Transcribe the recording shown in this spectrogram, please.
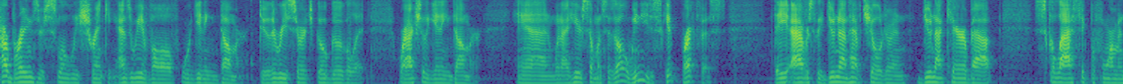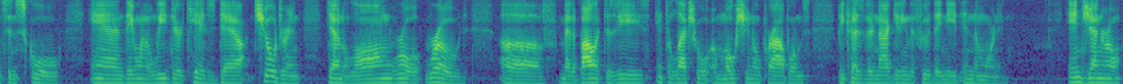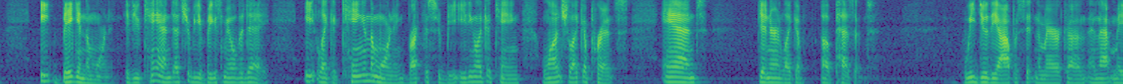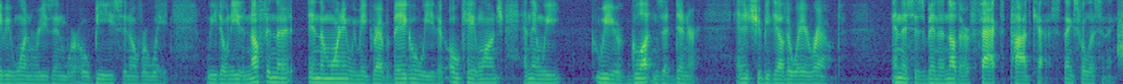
Our brains are slowly shrinking. As we evolve, we're getting dumber. Do the research, go Google it. We're actually getting dumber. And when I hear someone says, oh, we need to skip breakfast, they obviously do not have children, do not care about scholastic performance in school, and they want to lead their kids down, children down a long ro- road of metabolic disease, intellectual, emotional problems because they're not getting the food they need in the morning. In general, eat big in the morning. If you can, that should be your biggest meal of the day. Eat like a king in the morning. Breakfast should be eating like a king, lunch like a prince, and dinner like a, a peasant. We do the opposite in America, and that may be one reason we're obese and overweight. We don't eat enough in the in the morning. We may grab a bagel, we eat an okay lunch, and then we we are gluttons at dinner. And it should be the other way around. And this has been another Fact Podcast. Thanks for listening.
